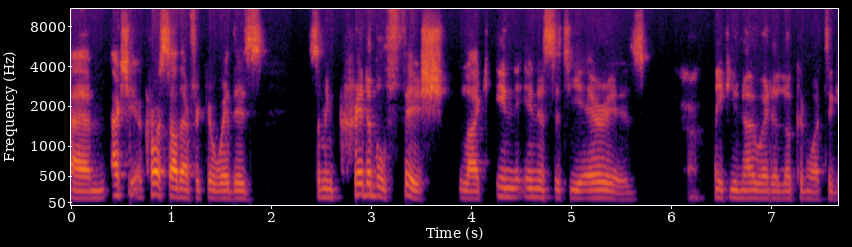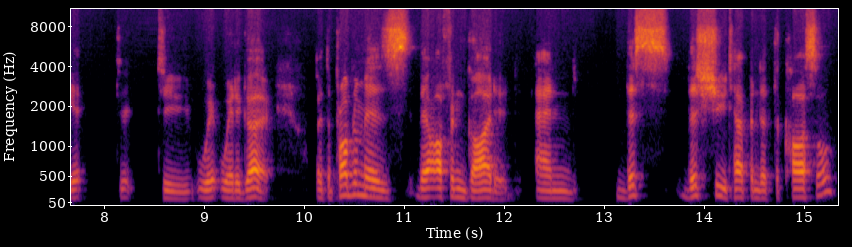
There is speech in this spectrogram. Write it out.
um, actually across South Africa, where there's some incredible fish, like in inner city areas, yeah. if you know where to look and what to get to, to where, where to go. But the problem is they're often guarded and this this shoot happened at the castle,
